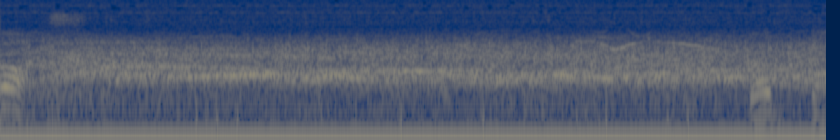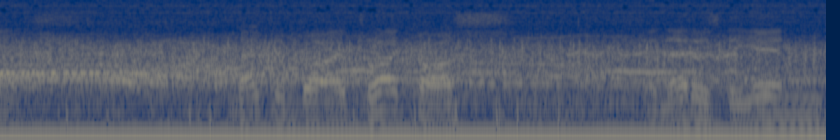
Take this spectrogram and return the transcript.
Thoughts? Good catch taken by Traicos, and that is the end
